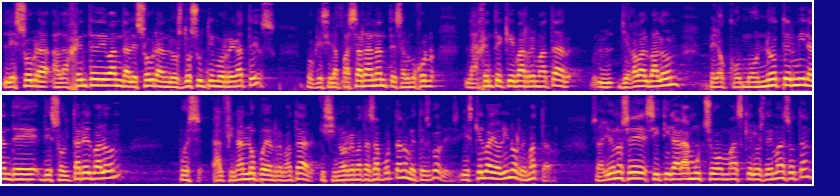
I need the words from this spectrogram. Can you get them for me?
Le sobra, a la gente de banda le sobran los dos últimos regates. Porque si la pasaran antes, a lo mejor la gente que va a rematar llegaba al balón, pero como no terminan de, de soltar el balón, pues al final no pueden rematar. Y si no rematas a puerta, no metes goles. Y es que el Valladolid no remata. O sea, yo no sé si tirará mucho más que los demás o tal,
